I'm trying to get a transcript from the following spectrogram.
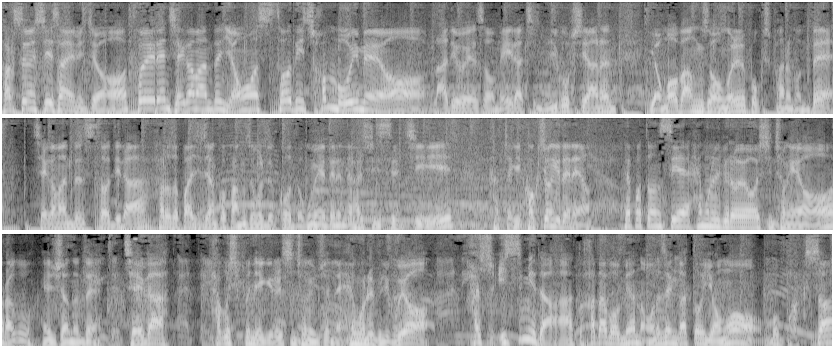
박소연 씨 사연이죠. 토요일엔 제가 만든 영어 스터디 첫 모임이에요. 라디오에서 매일 아침 7시에 하는 영어 방송을 복습하는 건데 제가 만든 스터디라 하루도 빠지지 않고 방송을 듣고 녹음해야 되는데 할 수 있을지 갑자기 걱정이 되네요. 페퍼톤스의 행운을 빌어요 신청해요 라고 해주셨는데 제가 하고 싶은 얘기를 신청해 주셨네. 행운을 빌고요. 할 수 있습니다. 또 하다 보면 어느샌가 또 영어 뭐 박사,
